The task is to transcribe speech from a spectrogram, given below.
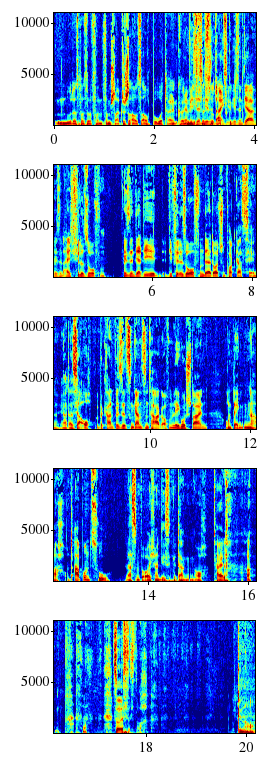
nur das, was wir von, vom Schreibtisch aus auch beurteilen können. Ja, wir, sind, wir, sind wir, sind, ja, wir sind eigentlich Philosophen. Wir sind ja die, die Philosophen der deutschen Podcast-Szene. Ja, das ist ja auch bekannt. Wir sitzen den ganzen Tag auf dem Legostein und denken nach. Und ab und zu lassen wir euch an diesen Gedanken auch teilhaben. so ist es doch. Genau.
